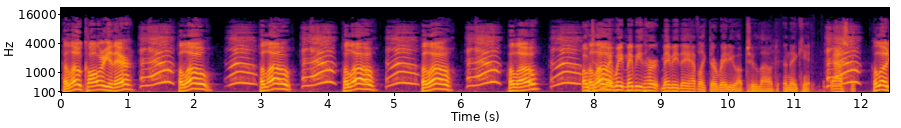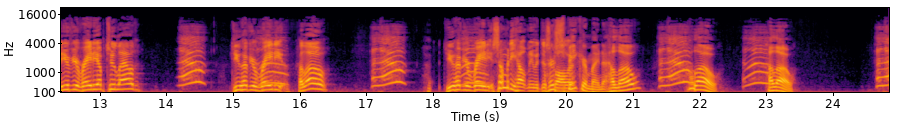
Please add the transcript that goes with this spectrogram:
Hello, caller. You there? Hello. Hello. Hello. Hello. Hello. Hello. Oh, Hello? Tom, Hello? wait, wait. Maybe her. Maybe they have like their radio up too loud and they can't ask it. Hello. Do you have your radio up too loud? Hello. Do you have your radio? Hello. Hello. Do you have your radio? Somebody help me with this Her caller. speaker might not. Hello. Hello. Hello. Hello. Hello?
